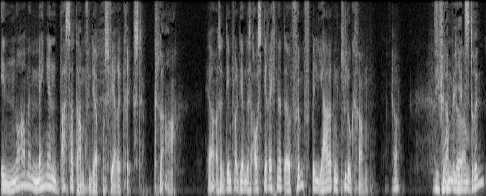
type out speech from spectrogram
enorme Mengen Wasserdampf in die Atmosphäre kriegst. Klar. Ja, also in dem Fall, die haben das ausgerechnet, äh, 5 Milliarden Kilogramm. Ja, Wie viel haben wir Und, jetzt ähm, drin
